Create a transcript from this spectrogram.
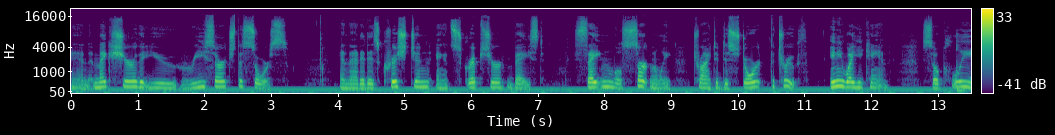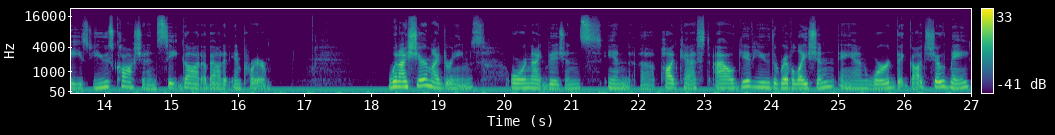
And make sure that you research the source and that it is Christian and scripture based. Satan will certainly try to distort the truth any way he can. So please use caution and seek God about it in prayer. When I share my dreams, or night visions in a podcast, I'll give you the revelation and word that God showed me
